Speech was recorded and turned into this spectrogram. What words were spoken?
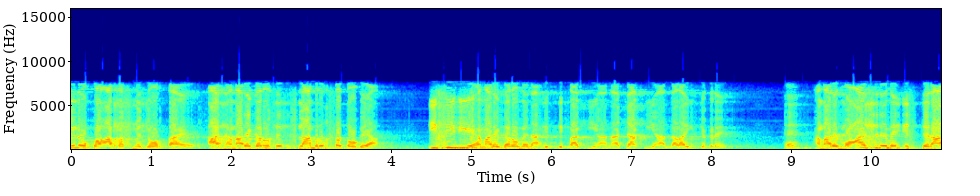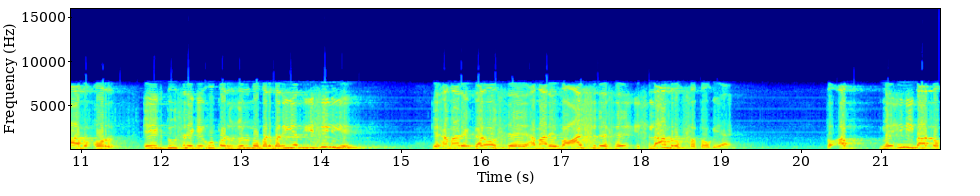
دلوں کو آپس میں جوڑتا ہے۔ آج ہمارے گھروں سے اسلام رخصت ہو گیا۔ اسی لیے ہمارے گھروں میں نہ اتفاقیاں، نہ چاکیاں، لڑائی، جھگڑے، ہیں؟ ہمارے معاشرے میں استراب اور ایک دوسرے کے اوپر ظلم و بربریت، اسی لیے کہ ہمارے گھروں سے، ہمارے معاشرے سے اسلام رخصت ہو گیا ہے۔ تو اب میں انہی باتوں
